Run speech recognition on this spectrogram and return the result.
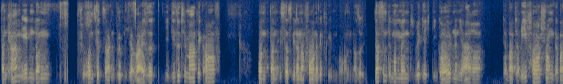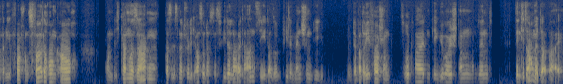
Dann kam eben dann für uns jetzt sagen glücklicherweise die Dieselthematik auf. Und dann ist das wieder nach vorne getrieben worden. Also das sind im Moment wirklich die goldenen Jahre der Batterieforschung, der Batterieforschungsförderung auch. Und ich kann nur sagen, das ist natürlich auch so, dass das viele Leute anzieht. Also viele Menschen, die der Batterieforschung zurückhaltend gegenübergestanden sind, sind jetzt auch mit dabei.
